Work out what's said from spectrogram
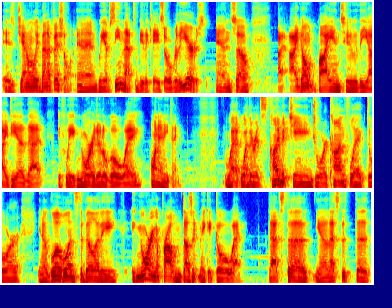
is generally beneficial, and we have seen that to be the case over the years. And so, I, I don't buy into the idea that if we ignore it, it'll go away on anything. Whether it's climate change or conflict or you know global instability ignoring a problem doesn't make it go away. That's the you know that's the the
